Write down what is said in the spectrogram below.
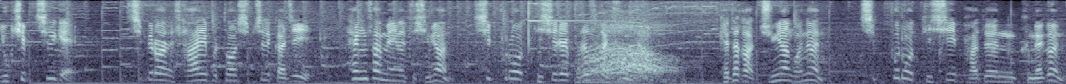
67개. 11월 4일부터 17일까지 행사 메뉴를 드시면 10% DC를 받을 수가 있습니다. 게다가 중요한 거는 10% DC 받은 금액은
